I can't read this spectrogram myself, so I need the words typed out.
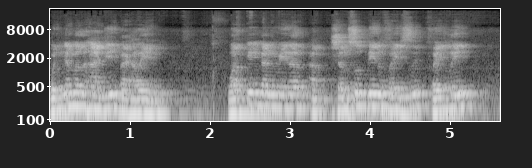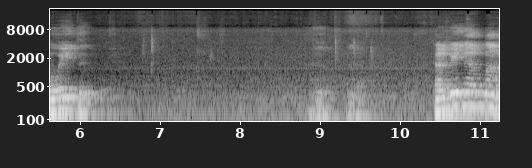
Kunhammed Haji Bahrain working convener Shamsuddin Faiz Faili Kuwait. കൺവീനർമാർ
